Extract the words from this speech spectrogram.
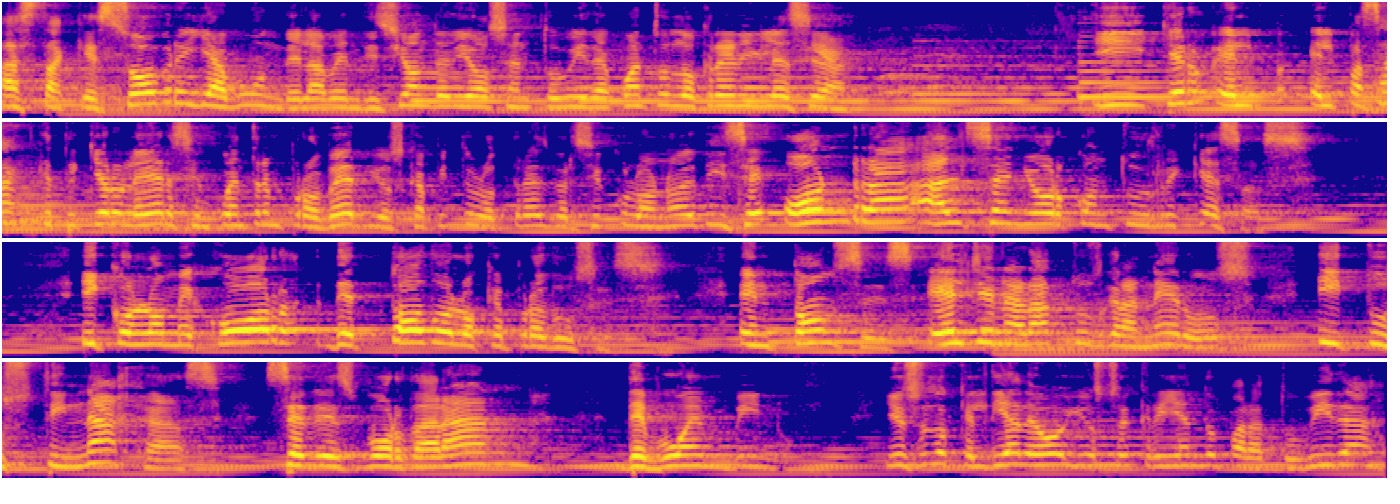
hasta que sobre y abunde la bendición de Dios en tu vida. ¿Cuántos lo creen, iglesia? Y quiero el, el, pasaje que te quiero leer se encuentra en Proverbios capítulo 3 versículo 9 dice, "Honra al Señor con tus riquezas y con lo mejor de todo lo que produces. Entonces él llenará tus graneros y tus tinajas se desbordarán de buen vino. Y eso es lo que el día de hoy yo estoy creyendo para tu vida,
